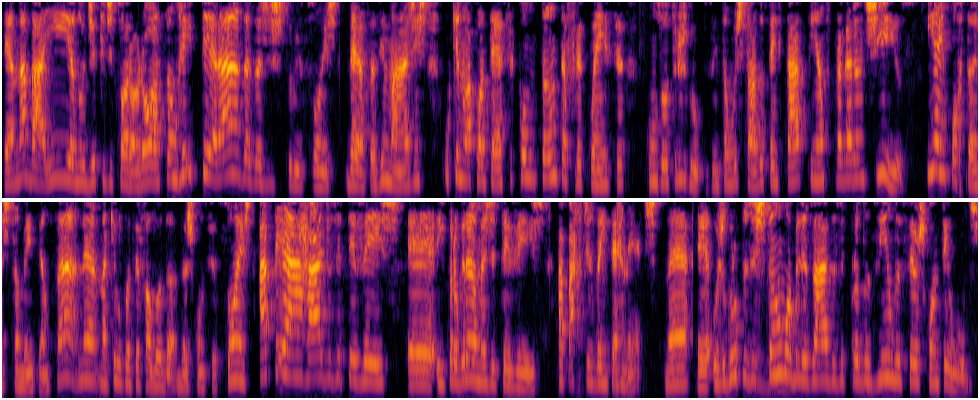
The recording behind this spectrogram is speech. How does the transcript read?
é, na Bahia, no Dique de Tororó, são reiteradas as destruições dessas imagens, o que não acontece com tanta frequência com os outros grupos. Então, o Estado tem que estar atento para garantir isso. E é importante também pensar, né, naquilo que você falou da, das concessões, até há rádios e TVs é, e programas de TVs a partir da internet. Né? É, os grupos uhum. estão mobilizados e produzindo seus conteúdos,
